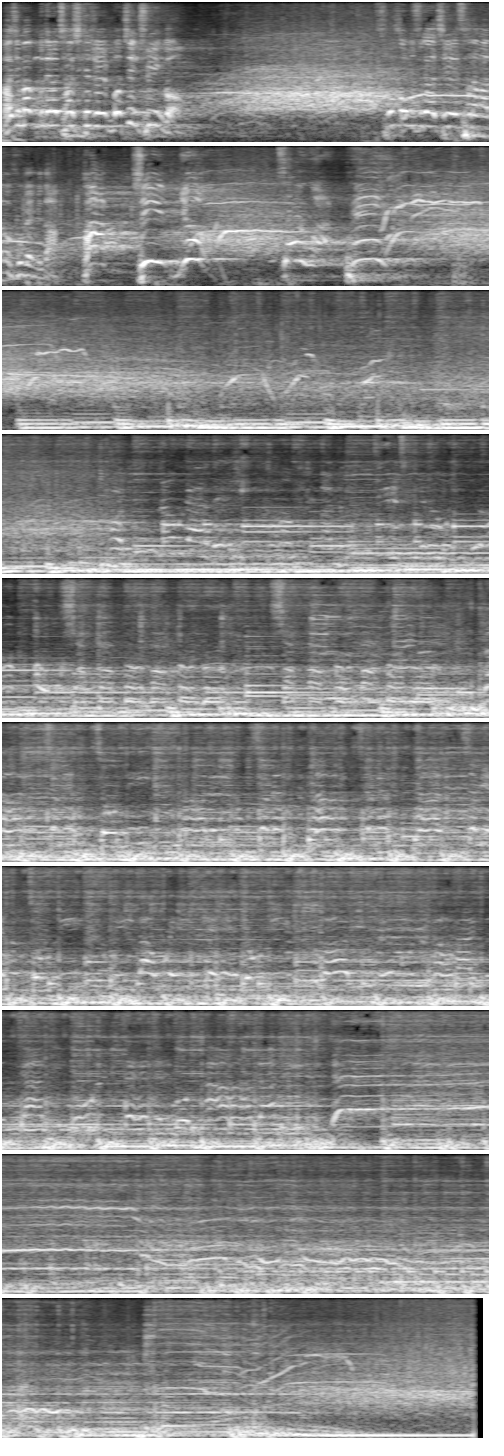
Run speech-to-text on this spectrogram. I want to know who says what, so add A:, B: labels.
A: 마지막 무대를 장식해줄 멋진 주인공. 손범수가 제일 사랑하는 후배입니다. 박진영!
B: 장화팽 아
